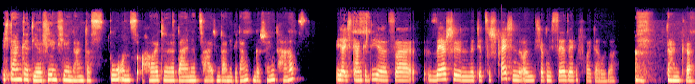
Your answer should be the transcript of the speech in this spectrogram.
Ich danke dir. Vielen, vielen Dank, dass du uns heute deine Zeit und deine Gedanken geschenkt hast. Ja, ich danke dir. Es war sehr schön, mit dir zu sprechen und ich habe mich sehr, sehr gefreut darüber. danke.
